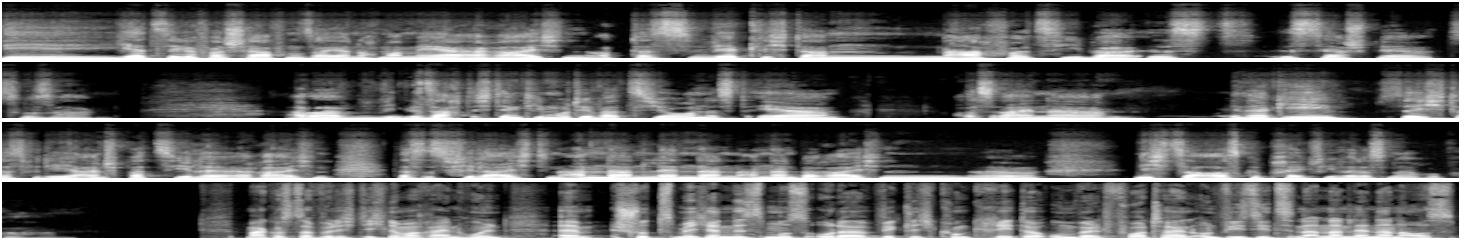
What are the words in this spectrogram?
Die jetzige Verschärfung soll ja noch mal mehr erreichen. Ob das wirklich dann nachvollziehbar ist, ist sehr schwer zu sagen. Aber wie gesagt, ich denke, die Motivation ist eher aus einer Energiesicht, dass wir die Einsparziele erreichen. Das ist vielleicht in anderen Ländern, in anderen Bereichen äh, nicht so ausgeprägt, wie wir das in Europa haben. Markus, da würde ich dich nochmal reinholen. Ähm, Schutzmechanismus oder wirklich konkreter Umweltvorteil und wie sieht es in anderen Ländern aus?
